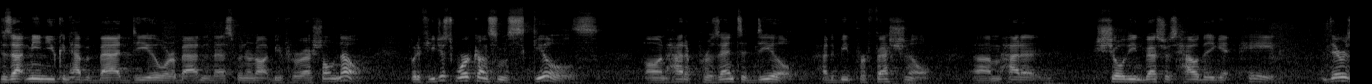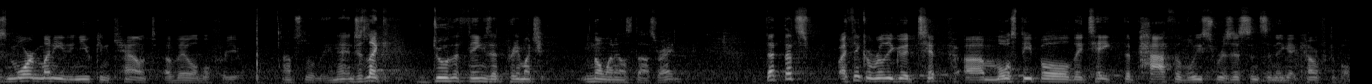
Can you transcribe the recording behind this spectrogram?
does that mean you can have a bad deal or a bad investment or not be professional? No. But if you just work on some skills on how to present a deal, how to be professional, um, how to show the investors how they get paid, there's more money than you can count available for you. Absolutely, and just like do the things that pretty much no one else does, right? That, that's, I think, a really good tip. Um, most people, they take the path of least resistance and they get comfortable.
